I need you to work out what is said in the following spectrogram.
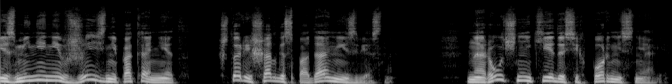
Изменений в жизни пока нет. Что решат господа, неизвестно. Наручники до сих пор не сняли.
